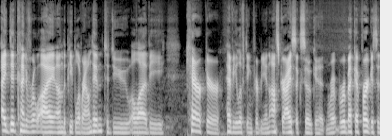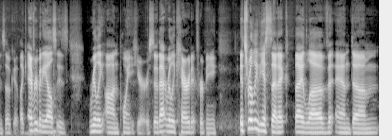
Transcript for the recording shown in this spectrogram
I did kind of rely on the people around him to do a lot of the character heavy lifting for me. And Oscar Isaac's so good, Re- Rebecca Ferguson's so good. Like everybody else is really on point here, so that really carried it for me. It's really the aesthetic that I love, and um,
